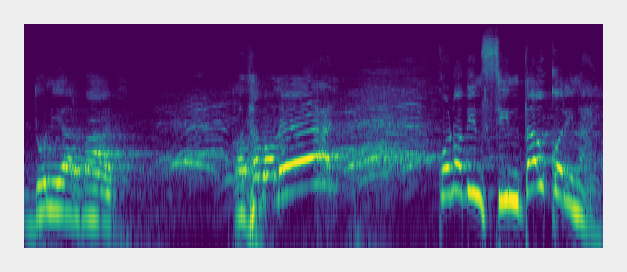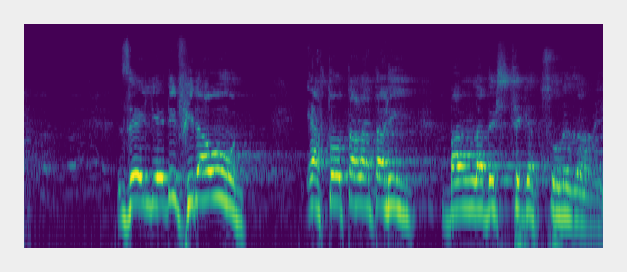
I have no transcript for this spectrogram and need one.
দুনিয়ার বার কথা বলেন? কোনোদিন চিন্তাও করি নাই। যে লেডি ফিরাউন এত তাড়াতাড়ি বাংলাদেশ থেকে চলে যাবে।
